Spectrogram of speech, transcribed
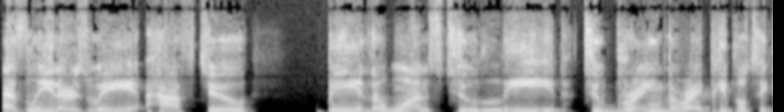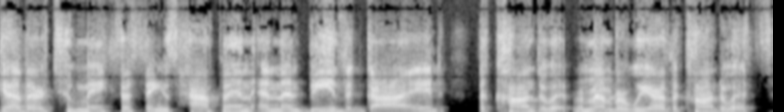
As leaders, we have to be the ones to lead, to bring the right people together, to make the things happen, and then be the guide, the conduit. Remember, we are the conduits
